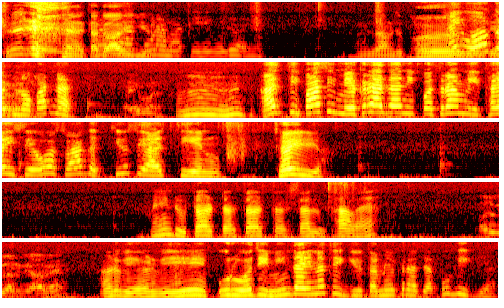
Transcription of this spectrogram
તો રહી તા આવી ગયો. હું આમ તો ભર પાર્ટનર હમ આજથી પાછી મેઘરાજાની પધરામણી થઈ છે ઓ સ્વાગત થયું છે આજથી એનું. જઈ લ્યો મેંડું તળ તળ તળ તળ ચાલુ થાવા. હે હળવે હળવે પૂરું હજી નીંદાય નથી ગયું. તા મેઘરાજા પૂગી ગયા.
